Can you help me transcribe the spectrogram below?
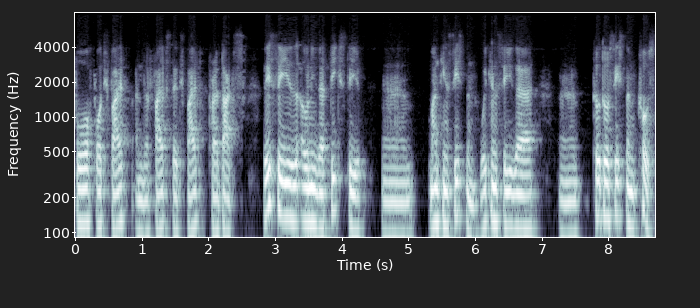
445 and the 535 products. This is only the fixed uh, mounting system. We can see the uh, total system cost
